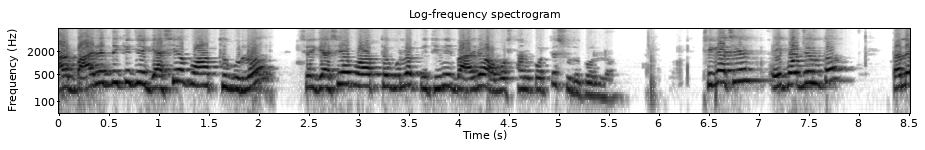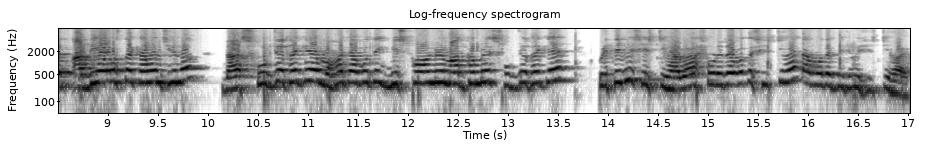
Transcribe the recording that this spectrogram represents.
আর বাইরের দিকে যে গ্যাসীয় পদার্থগুলো, সেই গ্যাসীয় পদার্থগুলো পৃথিবীর বাইরে অবস্থান করতে শুরু করল। ঠিক আছে? এই পর্যন্ত। তাহলে আদি অবস্থা কেমন ছিল? না সূর্য থেকে মহাজাগতিক বিস্ফোরণের মাধ্যমে সূর্য থেকে পৃথিবী সৃষ্টি হয় বা সৌরজগতে সৃষ্টি হয়, তার মধ্যে পৃথিবী সৃষ্টি হয়।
